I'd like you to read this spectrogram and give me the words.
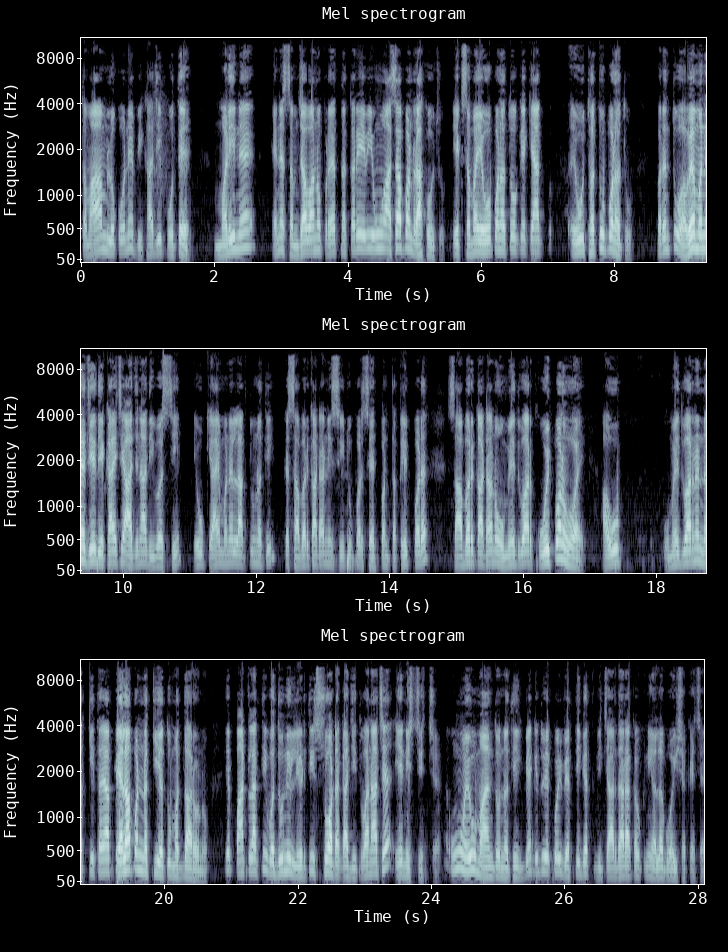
તમામ લોકોને ભીખાજી પોતે મળીને એને સમજાવવાનો પ્રયત્ન કરે એવી હું આશા પણ રાખું છું. એક સમય એવો પણ હતો કે ક્યાંક એવું થતું પણ હતું. પરંતુ હવે મને જે દેખાય છે આજના દિવસથી, એવું ક્યાંય મને લાગતું નથી કે સાબરકાંઠાની સીટ ઉપર સહેજ પણ તકલીફ પડે. સાબરકાંઠાનો ઉમેદવાર કોઈ પણ હોય, આવું ઉમેદવારને નક્કી થયા પહેલા પણ નક્કી હતું મતદારોનું. એ પાંચ લાખથી વધુની લીડથી સો ટકા જીતવાના છે, એ નિશ્ચિત છે. હું એવું માનતો નથી. મેં કીધું, એ કોઈ વ્યક્તિગત વિચારધારા કોઈકની અલગ હોઈ શકે છે.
